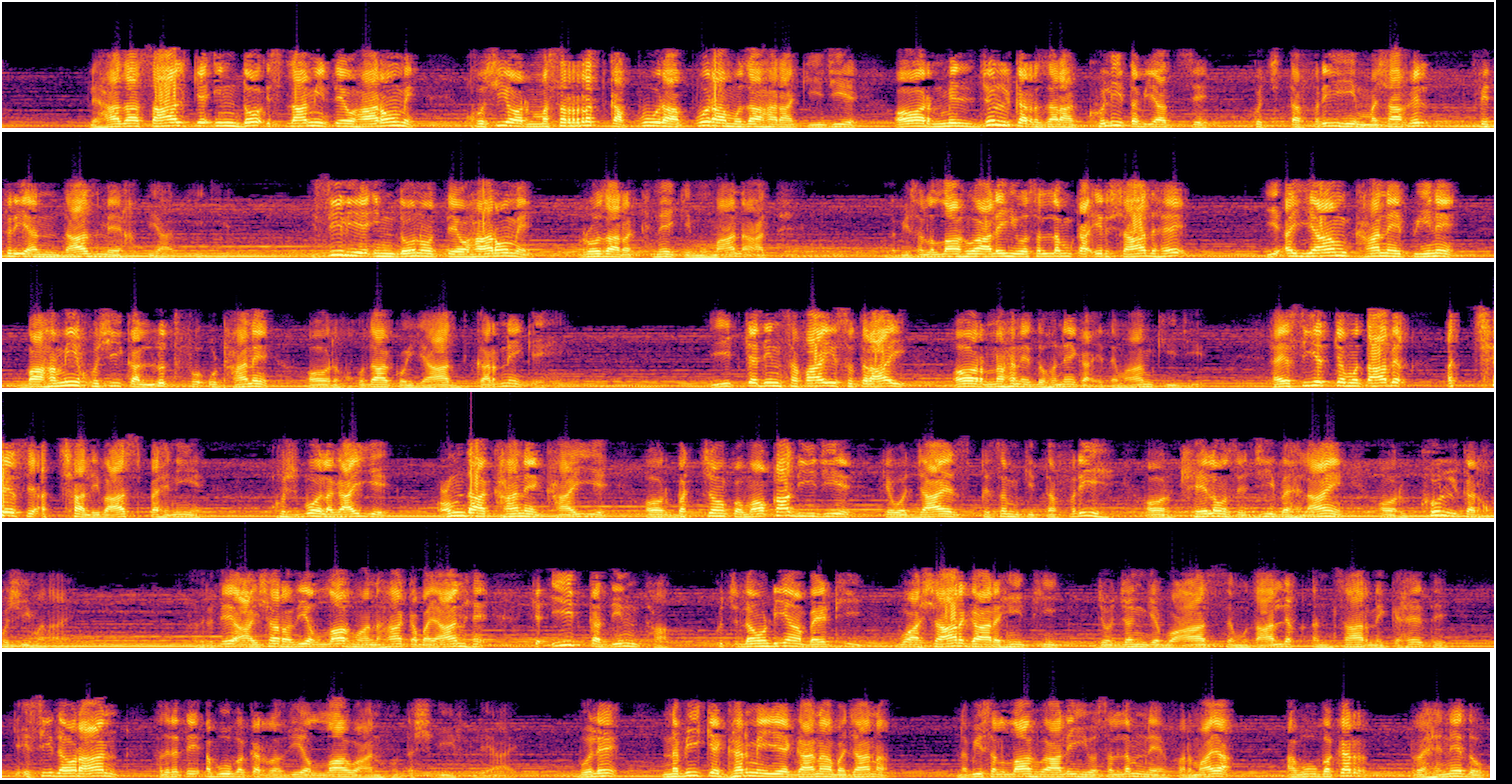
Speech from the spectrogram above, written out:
لہذا سال کے ان دو اسلامی تہواروں میں خوشی اور مسرت کا پورا پورا مظاہرہ کیجیے اور مل جل کر ذرا کھلی طبیعت سے کچھ تفریحی مشاغل فطری انداز میں اختیار کیجیے اسی لیے ان دونوں تہواروں میں روزہ رکھنے کی ممانعت ہے۔ نبی صلی اللہ علیہ وسلم کا ارشاد ہے یہ ایام کھانے پینے، باہمی خوشی کا لطف اٹھانے اور خدا کو یاد کرنے کے ہیں۔ عید کے دن صفائی ستھرائی اور نہنے دہنے کا اہتمام کیجیے حیثیت کے مطابق اچھے سے اچھا لباس پہنیے خوشبو لگائیے، عمدہ کھانے کھائیے اور بچوں کو موقع دیجیے کہ وہ جائز قسم کی تفریح اور کھیلوں سے جی بہلائیں اور کھل کر خوشی منائیں۔ حضرت عائشہ رضی اللہ عنہا کا بیان ہے کہ عید کا دن تھا، کچھ لونڈیاں بیٹھی وہ اشار گا رہی تھیں جو جنگ بعاث سے متعلق انصار نے کہے تھے کہ اسی دوران حضرت ابو بکر رضی اللہ عنہ تشریف لے آئے۔ بولے، نبی کے گھر میں یہ گانا بجانا۔ نبی صلی اللہ علیہ وسلم نے فرمایا، ابو بکر، رہنے دو۔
